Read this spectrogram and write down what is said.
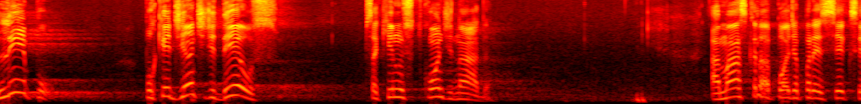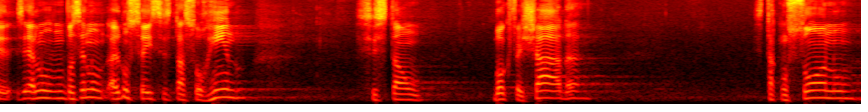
limpo, porque diante de Deus, isso aqui não esconde nada. A máscara pode aparecer que você, você não, eu não sei se está sorrindo, se estão boca fechada, se está com sono,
